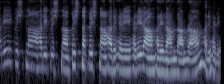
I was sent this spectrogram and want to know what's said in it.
हरे कृष्णा हरे कृष्णा कृष्णा कृष्णा, हरे हरे हरे राम हरे राम राम राम, हरे हरे।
